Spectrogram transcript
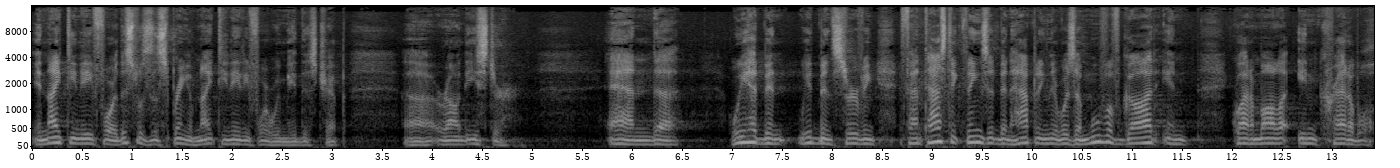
In 1984, this was the spring of 1984, we made this trip uh, around Easter. And uh, we had been we had been serving fantastic things had been happening there was a move of god in guatemala incredible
